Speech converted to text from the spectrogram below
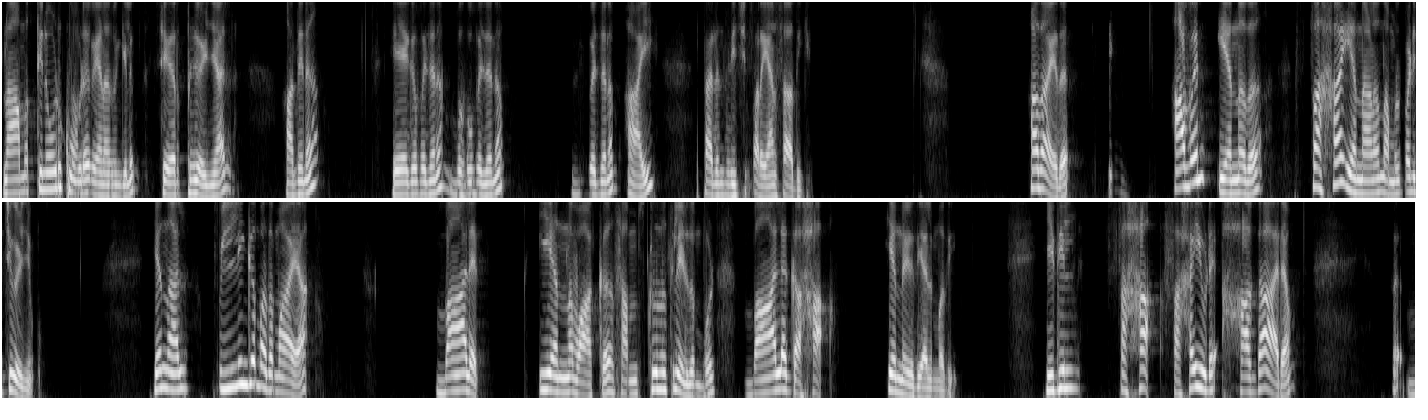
നാമത്തിനോട് കൂടെ വേണമെങ്കിലും ചേർത്ത് കഴിഞ്ഞാൽ അതിന് ഏകവചനം ബഹുവചനം വിഭജനം ആയി തരംതിരിച്ച് പറയാൻ സാധിക്കും. അതായത് അവൻ എന്നത് സഹ എന്നാണ് നമ്മൾ പഠിച്ചു കഴിഞ്ഞു. എന്നാൽ പുല്ലിംഗ മതമായ ബാലൻ ഈ എന്ന വാക്ക് സംസ്കൃതത്തിൽ എഴുതുമ്പോൾ ബാലകഹ എന്നെഴുതിയാൽ മതി. ഇതിൽ സഹ സഹയുടെ ഹകാരം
